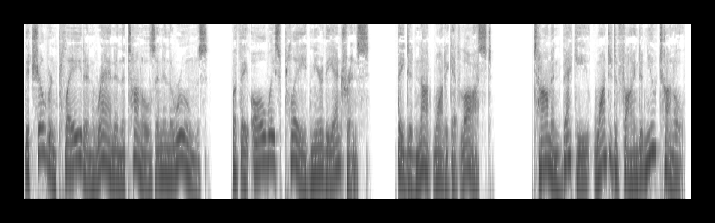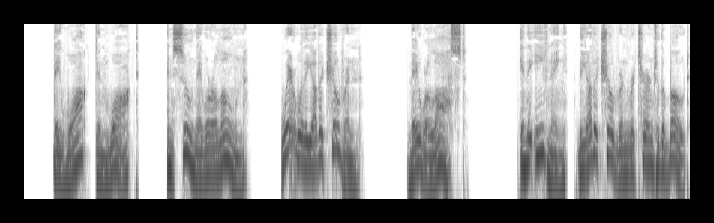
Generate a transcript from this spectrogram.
The children played and ran in the tunnels and in the rooms, but they always played near the entrance. They did not want to get lost. Tom and Becky wanted to find a new tunnel. They walked and walked, and soon they were alone. Where were the other children? They were lost. In the evening, the other children returned to the boat.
